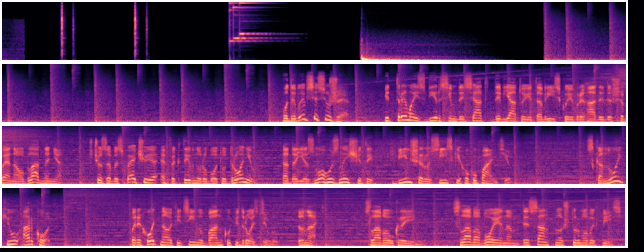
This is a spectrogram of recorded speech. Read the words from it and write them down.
Подивився сюжет. Підтримай збір 79-ї Таврійської бригади ДШВ на обладнання, що забезпечує ефективну роботу дронів та дає змогу знищити більше російських окупантів. Скануй QR-код. Переходь на офіційну банку підрозділу. Донать. Слава Україні! Слава воїнам десантно-штурмових військ!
